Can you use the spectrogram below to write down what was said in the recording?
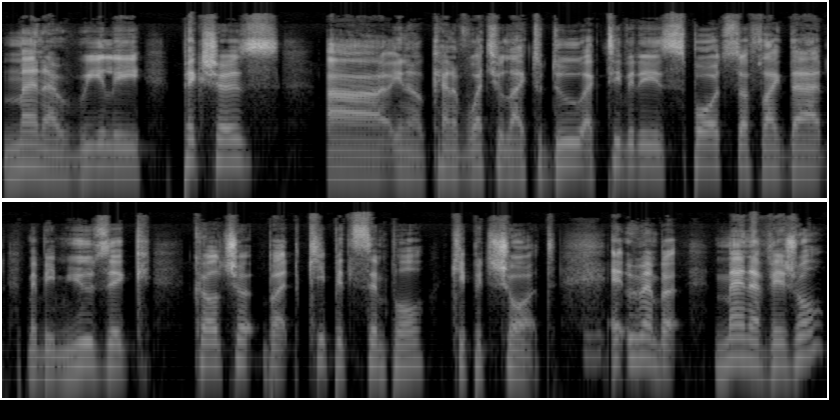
Men are really pictures, uh, you know, kind of what you like to do, activities, sports, stuff like that, maybe music, culture, but keep it simple, keep it short. Mm-hmm. And remember, men are visual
